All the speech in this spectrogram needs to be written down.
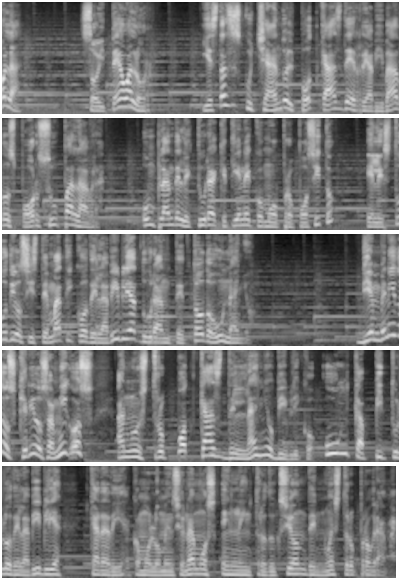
Hola, soy Teo Alor y estás escuchando el podcast de Reavivados por su palabra, un plan de lectura que tiene como propósito el estudio sistemático de la Biblia durante todo un año. Bienvenidos queridos amigos a nuestro podcast del año bíblico, un capítulo de la Biblia cada día, como lo mencionamos en la introducción de nuestro programa.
